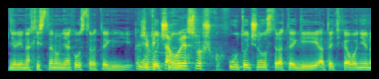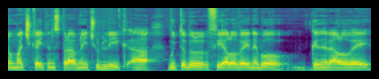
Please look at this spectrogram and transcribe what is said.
měli nachystanou nějakou strategii. Takže vytahuje složku. útočnou strategii a teďka oni jenom mačkají ten správný čudlík a buď to byl fialovej nebo generálovej,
